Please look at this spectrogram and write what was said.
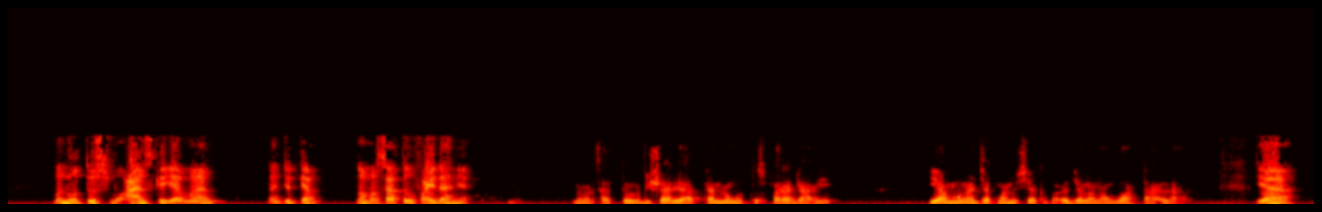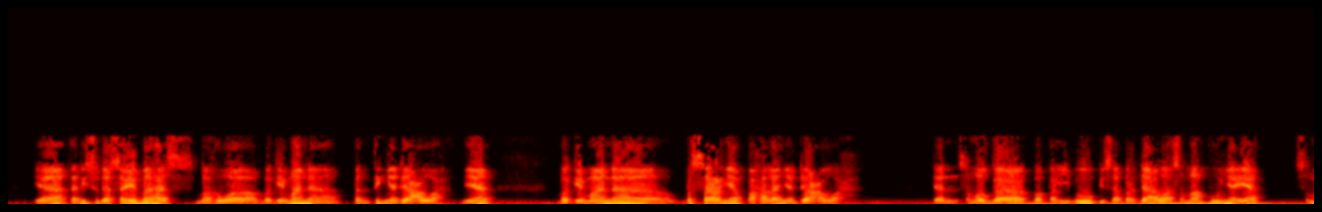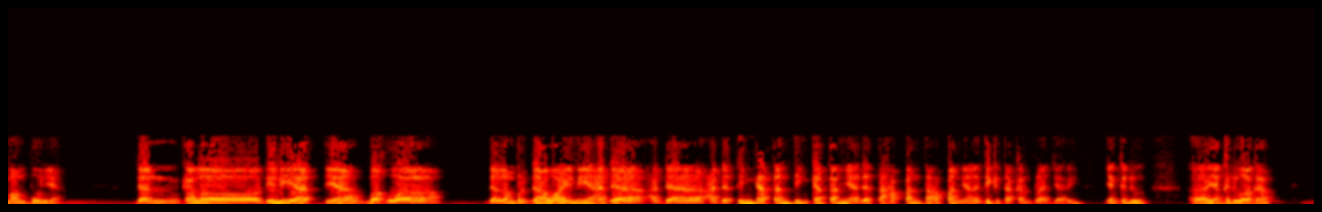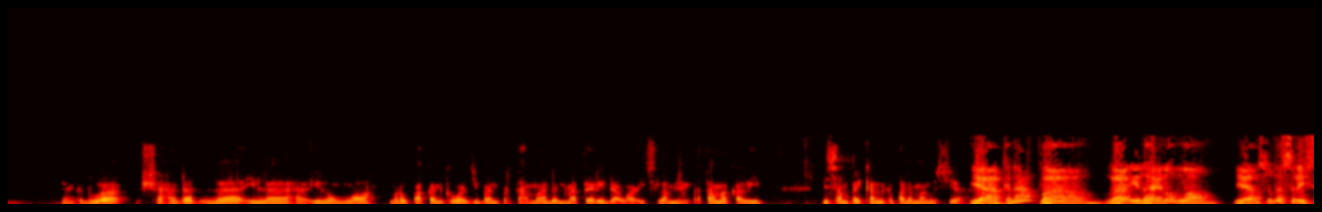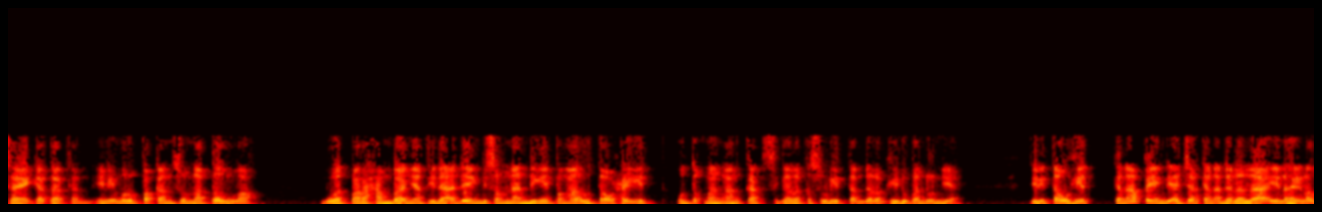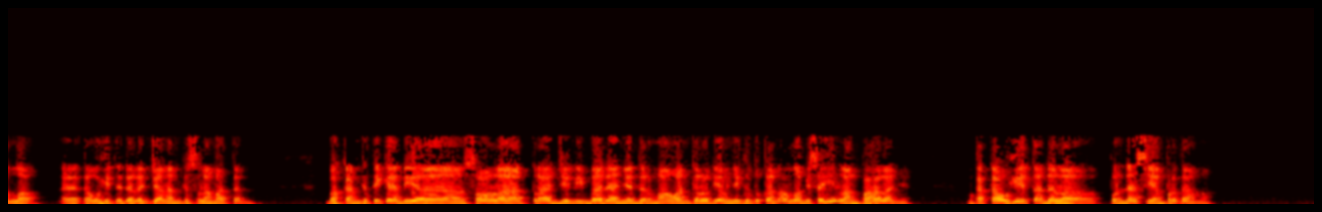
menutus Muaz ke Yaman. Lanjutkan. Nomor satu faedahnya. Nomor satu disyariatkan mengutus para dai yang mengajak manusia kepada jalan Allah Taala. Ya, ya tadi sudah saya bahas bahwa bagaimana pentingnya dakwah, ya, bagaimana besarnya pahalanya dakwah dan semoga Bapak Ibu bisa berdakwah semampunya ya, semampunya. Dan kalau dilihat ya bahwa dalam berdakwah ini ada ada ada tingkatan-tingkatannya, ada tahapan-tahapannya. Nanti kita akan pelajari. Yang kedua, uh, yang kedua kan? Yang kedua, syahadat la ilaha illallah merupakan kewajiban pertama dan materi dakwah Islam yang pertama kali disampaikan kepada manusia. Ya, kenapa? La ilaha illallah. Ya, sudah sering saya katakan. Ini merupakan sunnatullah. Buat para hambanya tidak ada yang bisa menandingi pengaruh tauhid untuk mengangkat segala kesulitan dalam kehidupan dunia. Jadi tauhid, kenapa yang diajarkan adalah la ilaha illallah? Eh, tauhid adalah jalan keselamatan. Bahkan ketika dia sholat, rajin ibadahnya, dermawan, kalau dia menyekutukan Allah bisa hilang pahalanya. Maka tauhid adalah pondasi yang pertama.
